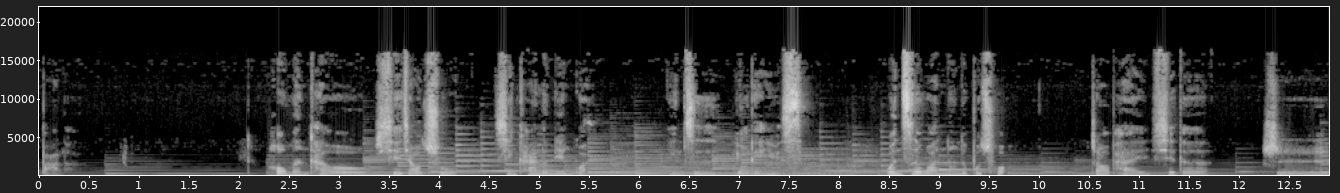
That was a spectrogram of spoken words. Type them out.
罢了。后门口斜角处新开了面馆，名字有点意思，文字玩弄得不错。招牌写的是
